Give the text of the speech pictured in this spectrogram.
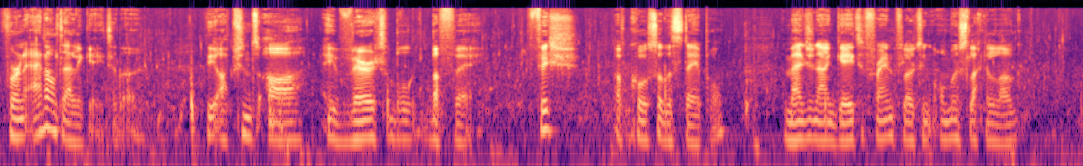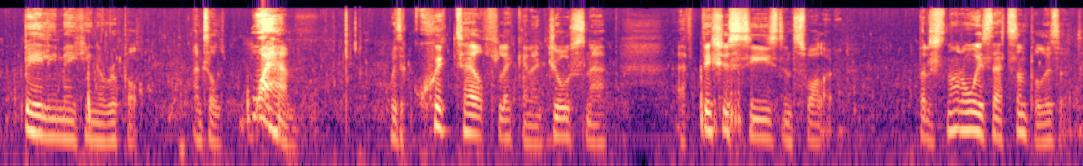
For an adult alligator, though, the options are a veritable buffet. Fish, of course, are the staple. Imagine our gator friend floating almost like a log, barely making a ripple until wham! With a quick tail flick and a jaw snap, a fish is seized and swallowed. But it's not always that simple, is it?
